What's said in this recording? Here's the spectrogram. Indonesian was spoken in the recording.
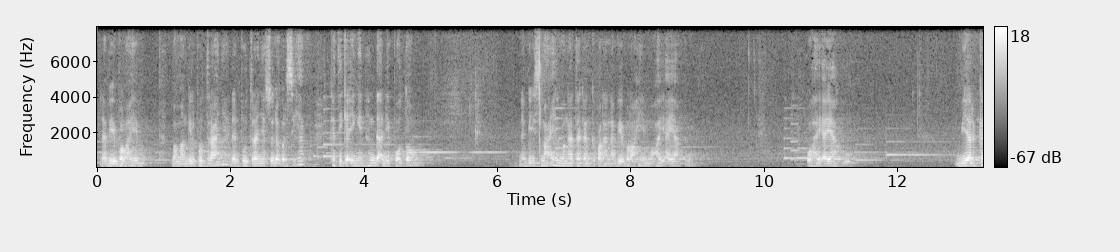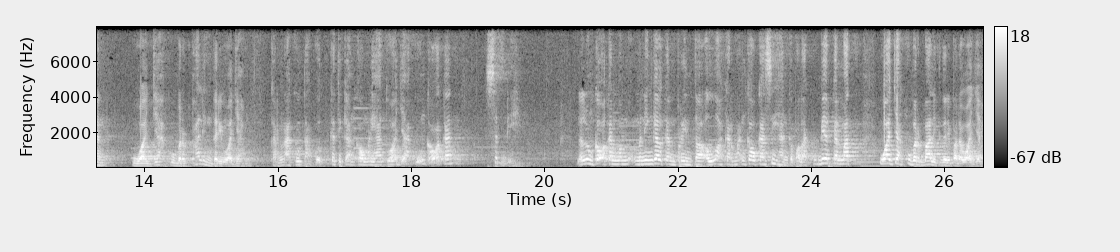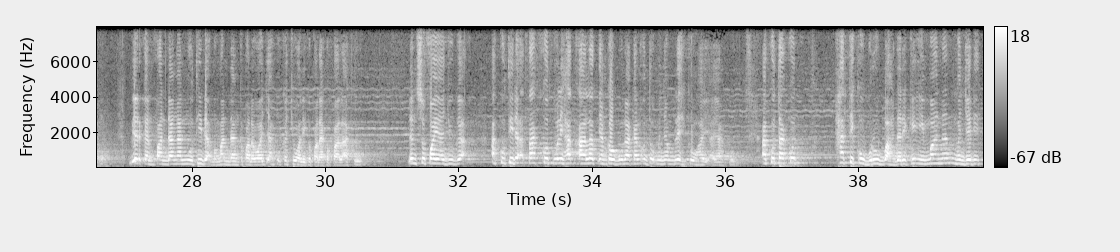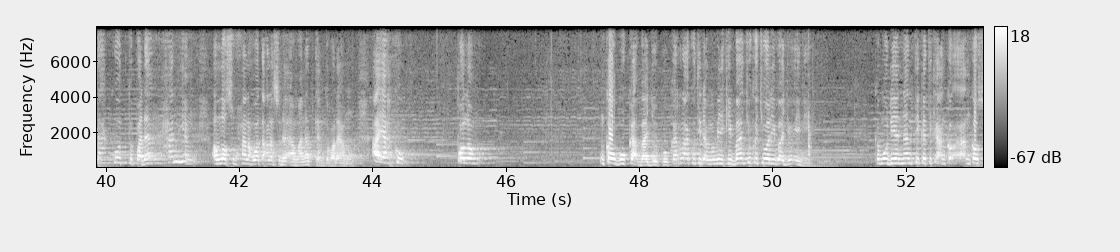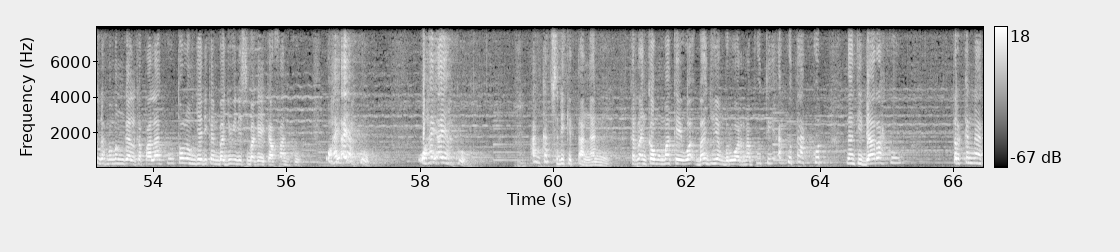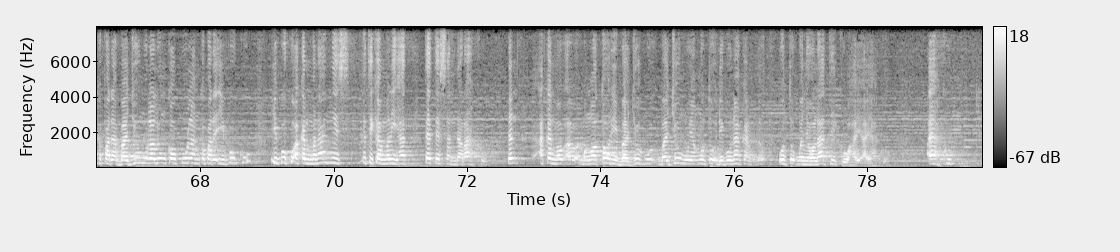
Nabi Ibrahim memanggil putranya dan putranya sudah bersiap ketika ingin hendak dipotong. Nabi Ismail mengatakan kepada Nabi Ibrahim, "Wahai ayahku, wahai ayahku, biarkan wajahku berpaling dari wajahmu karena aku takut ketika engkau melihat wajahku engkau akan sedih." Lalu engkau akan meninggalkan perintah Allah karena engkau kasihan kepadaku. Biarkan mat wajahku berbalik daripada wajahmu. Biarkan pandanganmu tidak memandang kepada wajahku kecuali kepada kepalaku. Dan supaya juga aku tidak takut melihat alat yang kau gunakan untuk menyembelihku, hai ayahku. Aku takut hatiku berubah dari keimanan menjadi takut kepada hal yang Allah Subhanahu wa taala sudah amanatkan kepadamu. Ayahku, tolong engkau buka bajuku karena aku tidak memiliki baju kecuali baju ini. Kemudian nanti ketika engkau, engkau sudah memenggal kepalaku, tolong jadikan baju ini sebagai kafanku. Wahai ayahku, wahai ayahku, angkat sedikit tanganmu karena engkau memakai baju yang berwarna putih. Aku takut nanti darahku terkena kepada bajumu lalu engkau pulang kepada ibuku. Ibuku akan menangis ketika melihat tetesan darahku dan akan mengotori bajumu, bajumu yang untuk digunakan untuk menyolatiku wahai ayahku. Ayahku,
